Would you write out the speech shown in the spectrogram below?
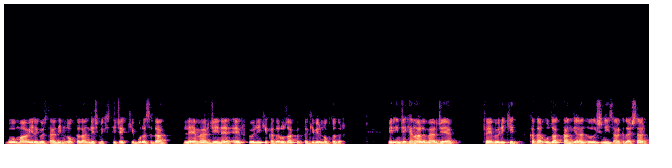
bu mavi ile gösterdiğim noktadan geçmek isteyecek ki burası da L merceğine F bölü 2 kadar uzaklıktaki bir noktadır. Bir ince kenarlı merceğe F bölü 2 kadar uzaktan gelen I ışını ise arkadaşlar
